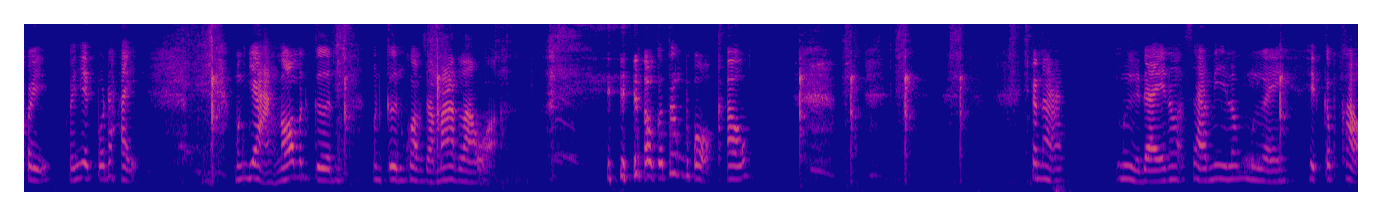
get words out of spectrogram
ข่อยข่อยเฮ็ดบ่ได้บางอย่างเนาะมันเกิน มันเกินความสามารถเราอะเราก็ต้องบอกเขาขนาดมือใดเนาะสามีแล้วเมื่อยเฮ็ดกับเขา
